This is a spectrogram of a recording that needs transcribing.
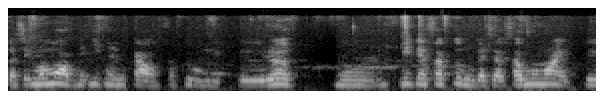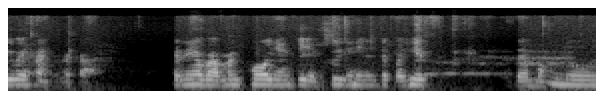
ก็สิมามอบให้อีกเงินเก่าชอบกึมบ่ได้คือเด้อโดยมีแต่สกึมก็จะสมุน้อยซื้อไปให้แล้วก็ แต่เนี่ยว่ามันพอยังจะอยากซื้อยังจะไปเฮ็ดแต่บอกโดย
